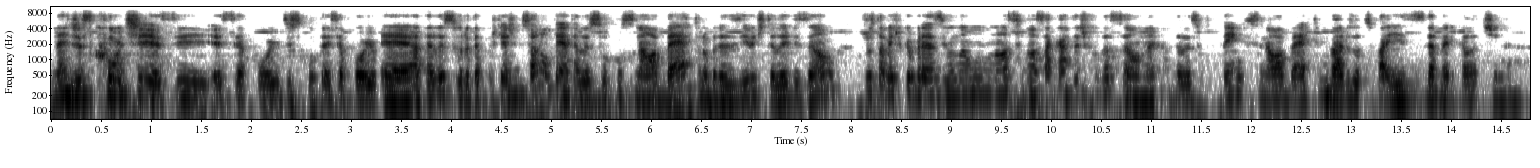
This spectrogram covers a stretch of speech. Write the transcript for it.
né, discute esse, esse apoio, discuta esse apoio é, à Telesur, até porque a gente só não tem a Telesur com sinal aberto no Brasil de televisão, justamente porque o Brasil não, não assinou essa carta de fundação, né? A Telesur tem sinal aberto em vários outros países da América Latina.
